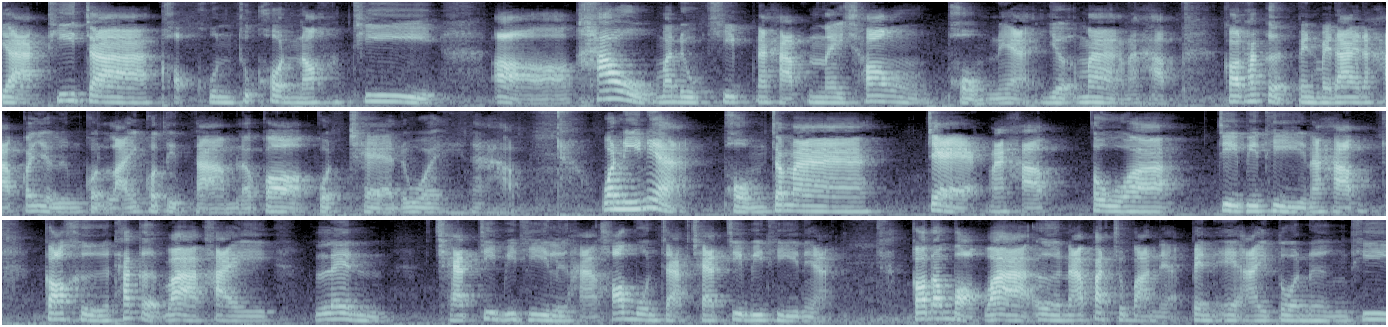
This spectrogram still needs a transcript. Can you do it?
อยากที่จะขอบคุณทุกคนเนาะที่เอ่อเข้ามาดูคลิปนะครับ ในช่องผมเนี่ยเยอะมากนะครับ ก็ถ้าเกิดเป็นไปได้นะครับ ก็อย่าลืมกดไลค์กดติดตาม แล้วก็กดแชร์ด้วยนะครับ วันนี้เนี่ยผมจะมาแจกนะครับตัว GPT นะครับ ก็คือถ้าเกิดว่าใครเล่น Chat GPT หรือหาข้อมูลจาก Chat GPT เนี่ยก็ต้องบอกว่าเออณปัจจุบันเนี่ยเป็น AI ตัวหนึ่งที่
